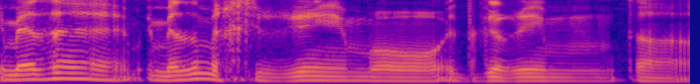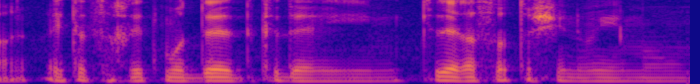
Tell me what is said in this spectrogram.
עם איזה, עם איזה מחירים או אתגרים אתה היית צריך להתמודד כדי, כדי לעשות את השינויים? או...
